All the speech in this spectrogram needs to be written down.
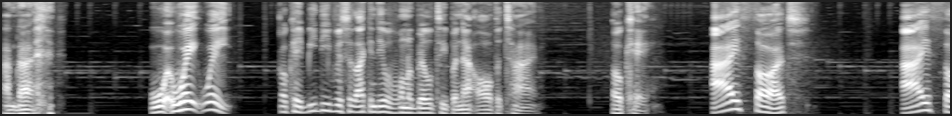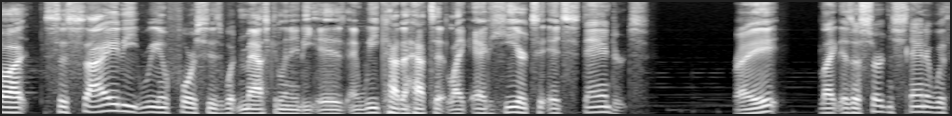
I'm not. Wait, wait. Okay, B Diva says I can deal with vulnerability, but not all the time. Okay, I thought, I thought society reinforces what masculinity is, and we kind of have to like adhere to its standards, right? Like, there's a certain standard with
